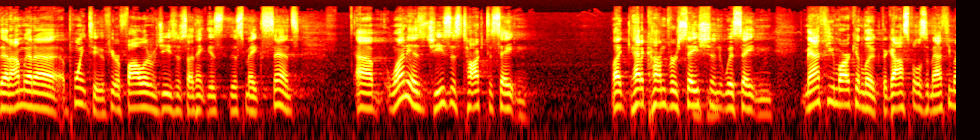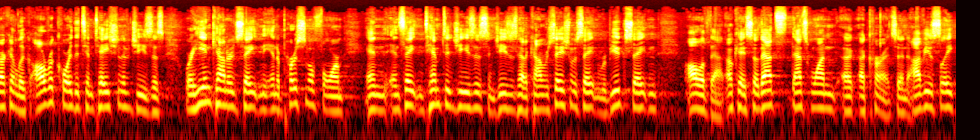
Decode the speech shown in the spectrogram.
that I'm going to point to. If you're a follower of Jesus, I think this, this makes sense. Uh, one is Jesus talked to Satan, like had a conversation with Satan. Matthew, Mark, and Luke, the Gospels of Matthew, Mark, and Luke, all record the temptation of Jesus where he encountered Satan in a personal form, and, and Satan tempted Jesus, and Jesus had a conversation with Satan, rebuked Satan, all of that. Okay, so that's, that's one uh, occurrence. And obviously,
